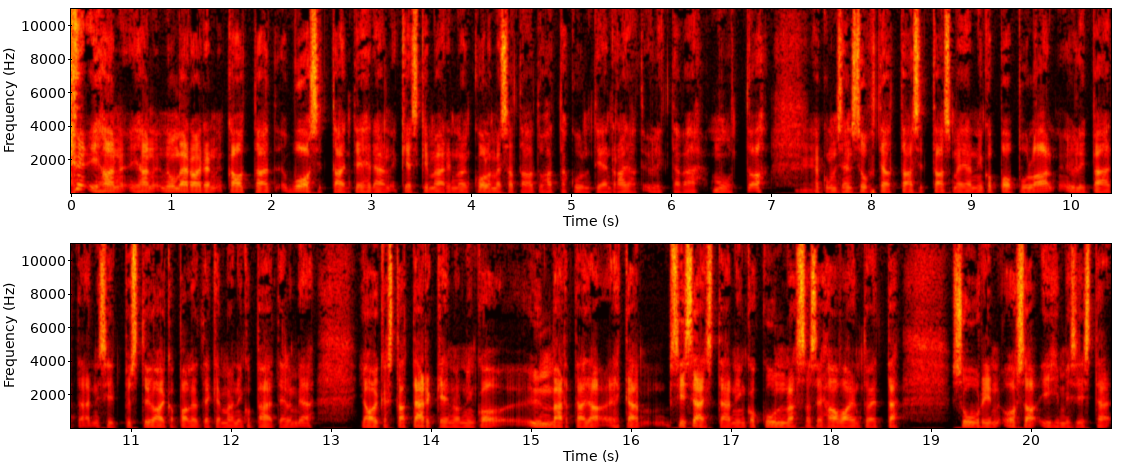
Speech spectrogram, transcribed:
ihan, ihan numeroiden kautta, että vuosittain tehdään keskimäärin noin 300 000 kuntien rajat ylittävää muuttoa. Mm. Ja kun sen suhteuttaa sitten taas meidän niin populaan ylipäätään, niin siitä pystyy aika paljon tekemään niin päätelmiä. Ja oikeastaan tärkein on niin ymmärtää ja ehkä sisäistää niin kunnassa se havainto, että suurin osa ihmisistä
